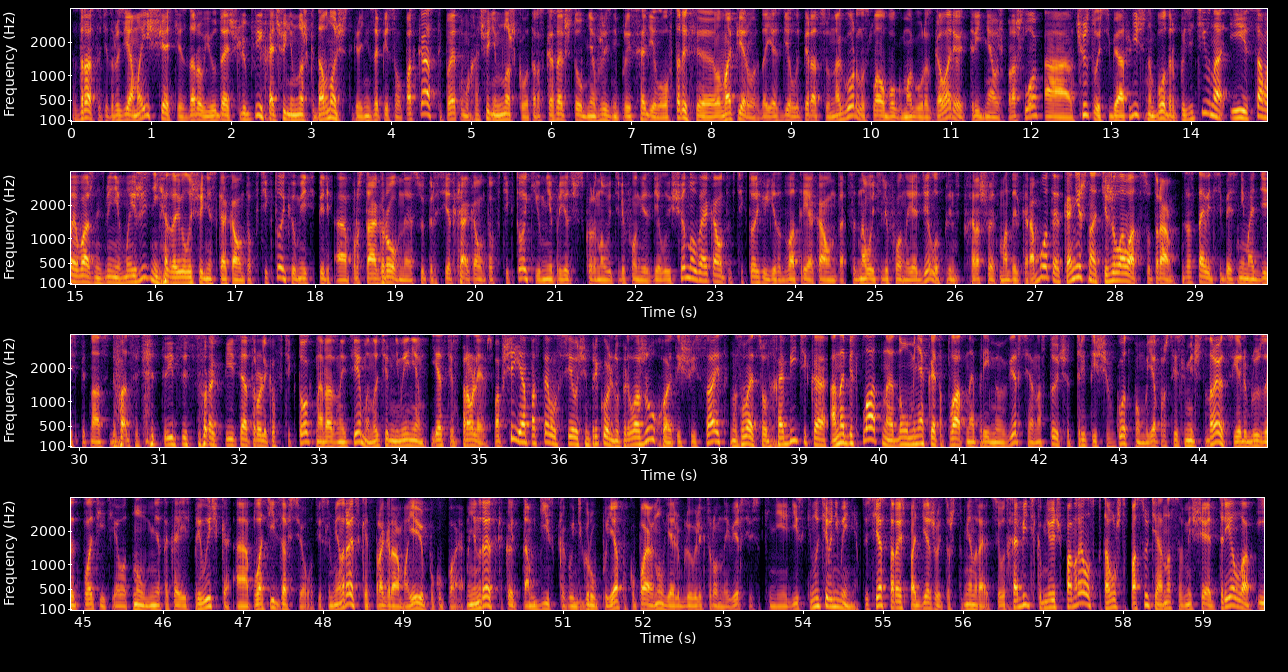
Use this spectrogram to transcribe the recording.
Здравствуйте, друзья мои. Счастья, здоровья, удачи, любви. Хочу немножко давно, честно говоря, не записывал подкаст, и поэтому хочу немножко вот рассказать, что у меня в жизни происходило. Во-вторых, э, во-первых, да, я сделал операцию на горло, слава богу, могу разговаривать, три дня уже прошло. А, чувствую себя отлично, бодро, позитивно. И самое важное изменение в моей жизни, я завел еще несколько аккаунтов в ТикТоке. У меня теперь а, просто огромная суперсетка аккаунтов в ТикТоке. У меня придет сейчас скоро новый телефон, я сделаю еще новые аккаунты в ТикТоке, где-то 2-3 аккаунта с одного телефона я делаю. В принципе, хорошо эта моделька работает. Конечно, тяжеловато с утра заставить себя снимать 10, 15, 20 20, 30, 40, 50 роликов в ТикТок на разные темы, но тем не менее я с этим справляюсь. Вообще я поставил себе очень прикольную приложуху, это еще и сайт, называется он Habitica. Она бесплатная, но у меня какая-то платная премиум версия, она стоит что-то 3000 в год, по-моему. Я просто, если мне что-то нравится, я люблю за это платить. Я вот, ну, у меня такая есть привычка а, платить за все. Вот если мне нравится какая-то программа, я ее покупаю. Мне нравится какой-то там диск какой-нибудь группы, я покупаю, ну, я люблю электронные версии, все-таки не диски, но тем не менее. То есть я стараюсь поддерживать то, что мне нравится. И вот Хабитика мне очень понравилась, потому что, по сути, она совмещает Трелло, и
